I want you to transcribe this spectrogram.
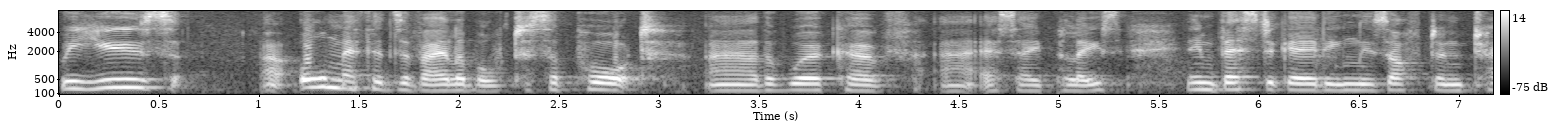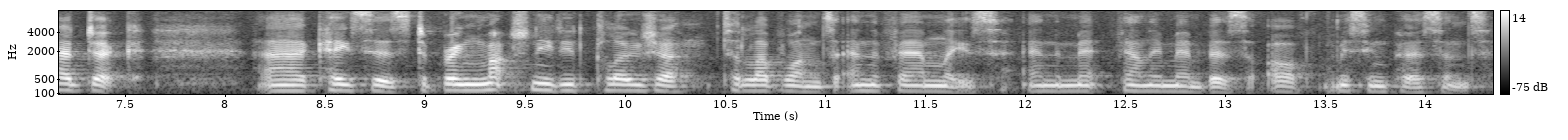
We use uh, all methods available to support uh, the work of uh, SA Police in investigating these often tragic uh, cases to bring much needed closure to loved ones and the families and the family members of missing persons.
